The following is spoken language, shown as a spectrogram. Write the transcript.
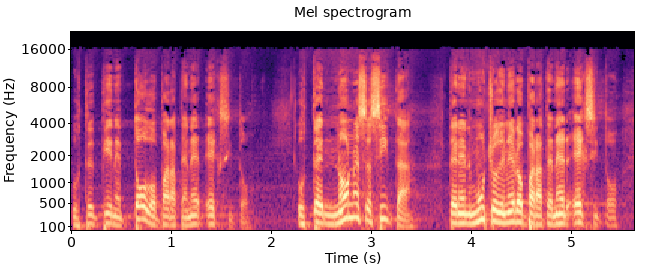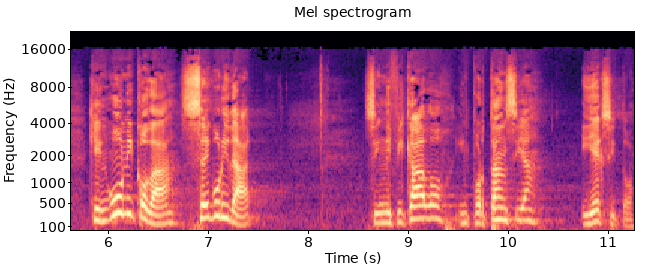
Usted tiene todo para tener éxito. Usted no necesita tener mucho dinero para tener éxito. Quien único da seguridad, significado, importancia y éxito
